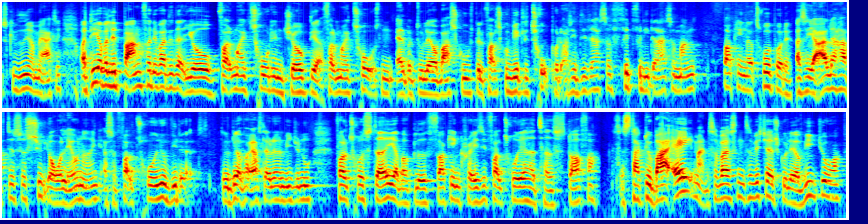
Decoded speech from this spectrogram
skal vide, at jeg er mærkelig. Og det, jeg var lidt bange for, det var det der, jo, folk må ikke tro, det er en joke der, folk må ikke tro sådan, Albert, du laver bare skuespil, folk skulle virkelig tro på det, og det er det, der er så fedt, fordi der er så mange fucking der troede på det. Altså, jeg har aldrig haft det så sygt over at lave noget, ikke? Altså, folk troede jo vidt, det er jo derfor, jeg også lavede den video nu. Folk troede stadig, jeg var blevet fucking crazy. Folk troede, jeg havde taget stoffer. Så stak det jo bare af, mand. Så, var jeg sådan, så vidste jeg, at jeg skulle lave videoer.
